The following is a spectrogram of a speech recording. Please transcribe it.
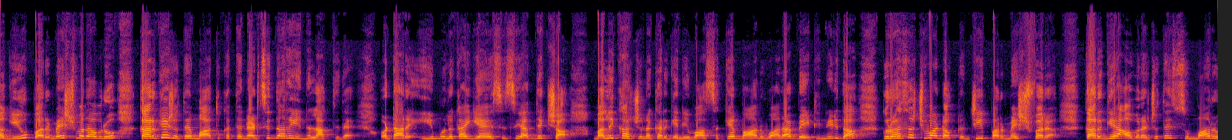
ಬಗ್ಗೆಯೂ ಪರಮೇಶ್ವರ್ ಅವರು ಖರ್ಗೆ ಜೊತೆ ಮಾತುಕತೆ ನಡೆಸಿದ್ದಾರೆ ಎನ್ನಲಾಗ್ತಿದೆ. ಒಟ್ಟಾರೆ ಈ ಮೂಲಕ ಎಐಸಿಸಿ ಅಧ್ಯಕ್ಷ ಮಲ್ಲಿಕಾರ್ಜುನ ಖರ್ಗೆ ನಿವಾಸಕ್ಕೆ ಭಾನುವಾರ ಭೇಟಿ ನೀಡಿದ ಗೃಹ ಸಚಿವ ಡಾಕ್ಟರ್ ಜಿ ಪರಮೇಶ್ವರ್, ಖರ್ಗೆ ಅವರ ಜೊತೆ ಸುಮಾರು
